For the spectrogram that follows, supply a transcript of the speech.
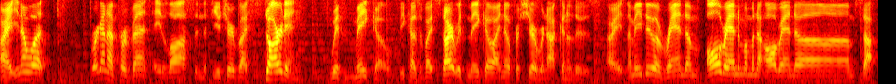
Alright, you know what? We're to prevent a loss in the future by starting with Mako. Because if I start with Mako, I know for sure we're not to lose. All right, let me do a random, all random. I'm to all random stop.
